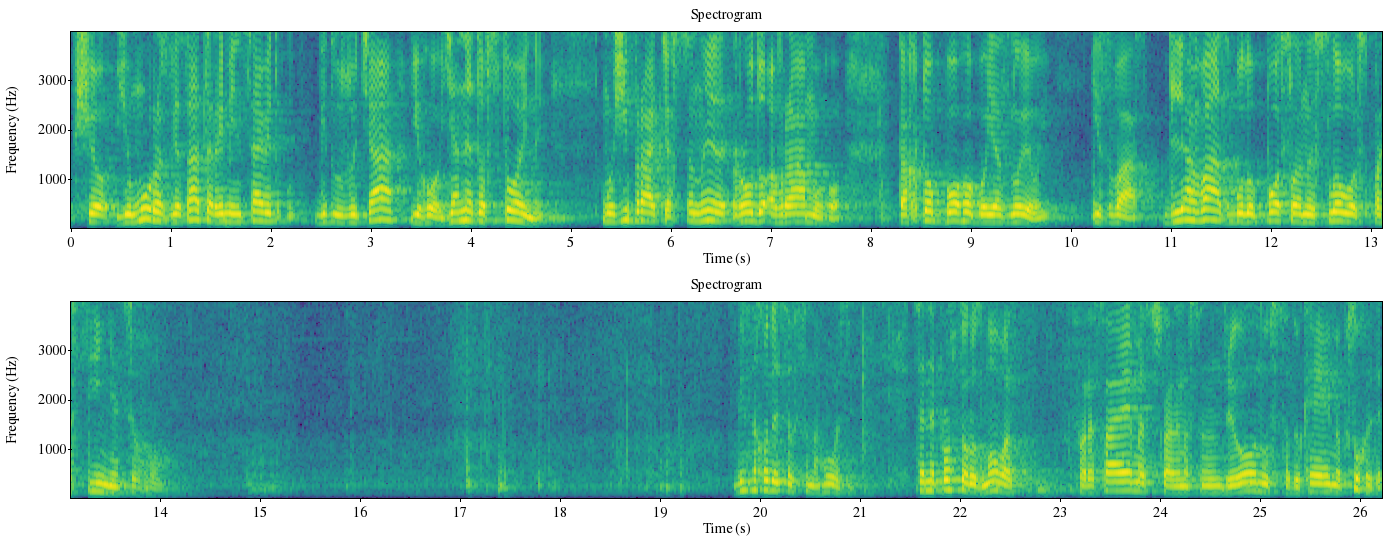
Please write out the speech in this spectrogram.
що йому розв'язати ремінця від від узуття його, я недостойний мужі браття, сини роду Авраамового, та хто богобоязливий із вас, для вас було послане слово спасіння цього. Він знаходиться в синагозі. Це не просто розмова з, фарисеями, з членами Синандріону, з садокеями. Послухайте,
